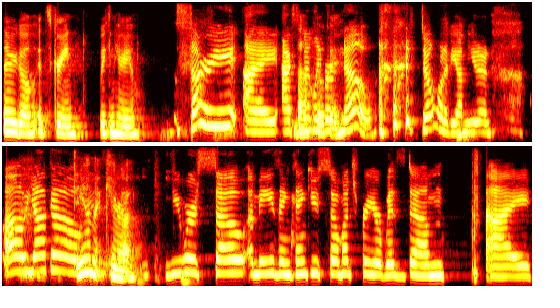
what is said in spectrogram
There you go. It's green. We can hear you. Sorry, I accidentally okay. wrote no. Don't want to be unmuted. Oh, Jaco. Damn it, Kira. You were so amazing. Thank you so much for your wisdom. I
